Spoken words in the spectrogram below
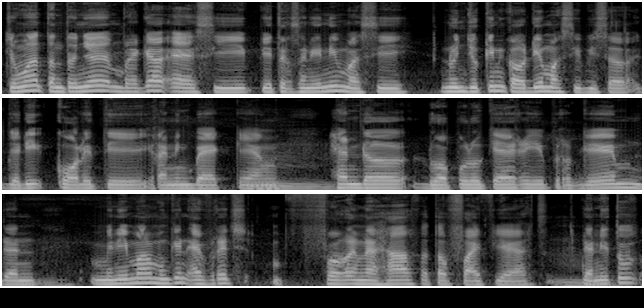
Cuma tentunya mereka eh si Peterson ini masih nunjukin kalau dia masih bisa jadi quality running back yang Hmm. handle 20 carry per game dan minimal mungkin average four and a half atau five yards Hmm. dan itu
